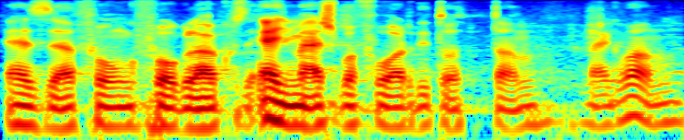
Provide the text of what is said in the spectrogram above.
ezzel fogunk foglalkozni. Egymásba fordítottam. Megvan?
